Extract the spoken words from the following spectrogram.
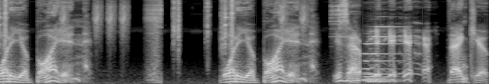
What are you buying? What are you buying? Is that... Thank you.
